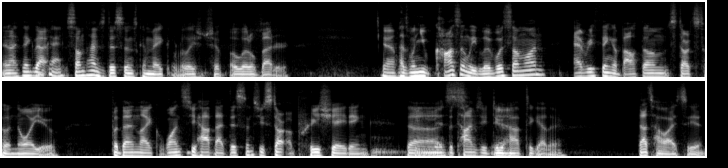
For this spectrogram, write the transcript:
And I think that Okay. sometimes distance can make a relationship a little better. Yeah. As when you constantly live with someone, everything about them starts to annoy you. But then, like once you have that distance, you start appreciating the miss- the times you do yeah. have together. That's how I see it.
